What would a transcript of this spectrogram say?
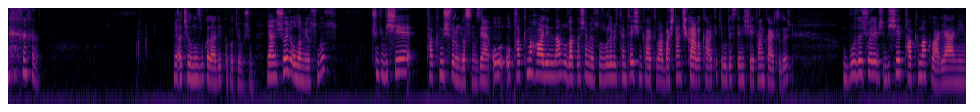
Ve açılımınız bu kadar deyip kapatıyormuşum. Yani şöyle olamıyorsunuz. Çünkü bir şeye takmış durumdasınız. Yani o, o takma halinden uzaklaşamıyorsunuz. Burada bir temptation kartı var. Baştan çıkarma kartı ki bu destenin şeytan kartıdır. Burada şöyle bir, şey, bir şeye takmak var. Yani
